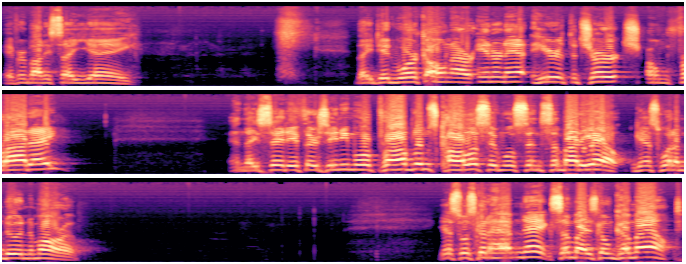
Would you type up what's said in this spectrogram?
Everybody say yay. They did work on our internet here at the church on Friday. And they said, if there's any more problems, call us and we'll send somebody out. Guess what I'm doing tomorrow? Guess what's going to happen next? Somebody's going to come out.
